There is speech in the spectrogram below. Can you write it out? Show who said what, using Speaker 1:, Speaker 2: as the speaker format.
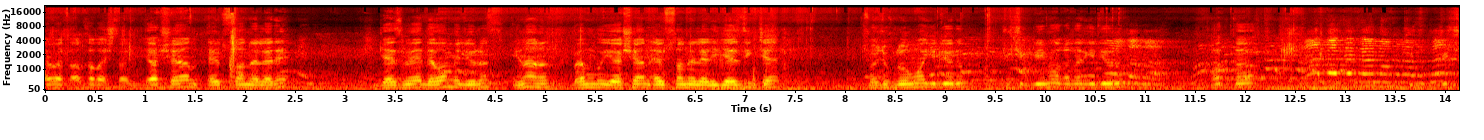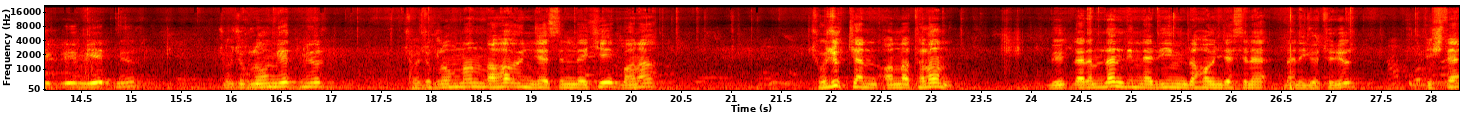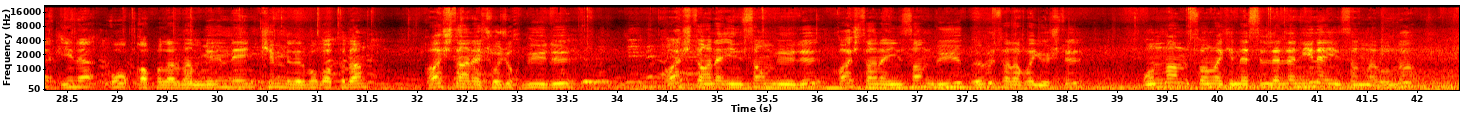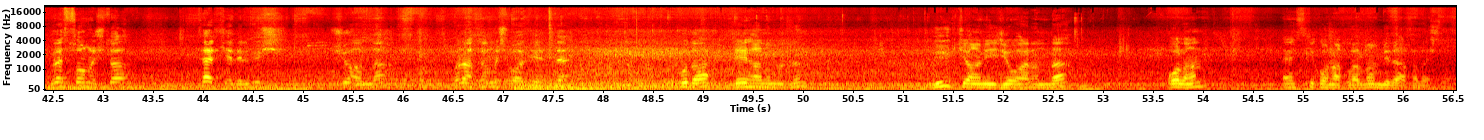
Speaker 1: Evet arkadaşlar yaşayan efsaneleri gezmeye devam ediyoruz. İnanın ben bu yaşayan efsaneleri gezdikçe çocukluğuma gidiyorum. Küçüklüğüme kadar gidiyorum. Hatta küçüklüğüm yetmiyor. Çocukluğum yetmiyor. Çocukluğumdan daha öncesindeki bana çocukken anlatılan büyüklerimden dinlediğim daha öncesine beni götürüyor. İşte yine o kapılardan birindeyim. Kim bilir bu kapıdan kaç tane çocuk büyüdü, kaç tane insan büyüdü, kaç tane insan büyüyüp öbür tarafa göçtü. Ondan sonraki nesillerden yine insanlar oldu ve sonuçta terk edilmiş, şu anda bırakılmış vaziyette. Bu da Ceyhan'ımızın Büyük Cami civarında olan eski konaklardan biri arkadaşlar.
